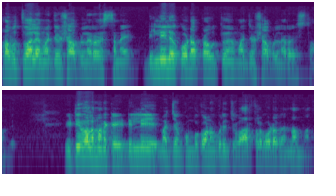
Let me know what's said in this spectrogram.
ప్రభుత్వాలే మద్యం షాపులు నిర్వహిస్తున్నాయి. ఢిల్లీలో కూడా ప్రభుత్వమే మద్యం షాపులు నిర్వహిస్తుంది. ఇటీవల మనకి ఢిల్లీ మద్యం కుంభకోణం గురించి వార్తలు కూడా విన్నాం మనం.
